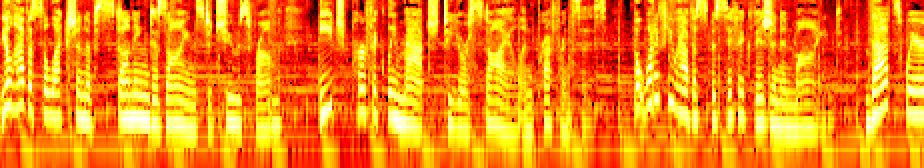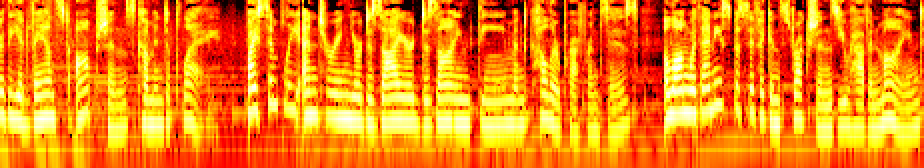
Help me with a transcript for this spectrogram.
You'll have a selection of stunning designs to choose from, each perfectly matched to your style and preferences. But what if you have a specific vision in mind? That's where the advanced options come into play. By simply entering your desired design theme and color preferences, along with any specific instructions you have in mind,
